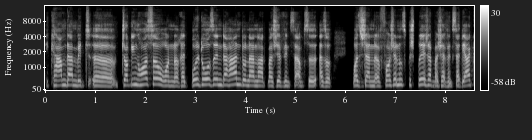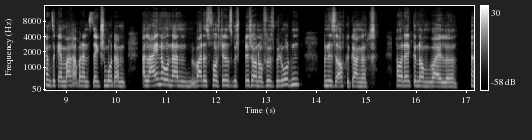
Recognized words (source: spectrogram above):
die kam dann mit äh, Jogginghose und Red Bull-Dose in der Hand und dann hat mein Chefin gesagt, also wollte ich dann ein Vorstellungsgespräch, hat mein Chefin gesagt, ja, kannst du gerne machen, aber dann ist der nächste Mal dann alleine und dann war das Vorstellungsgespräch auch noch fünf Minuten und ist auch gegangen. Haben wir nicht genommen, weil äh,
